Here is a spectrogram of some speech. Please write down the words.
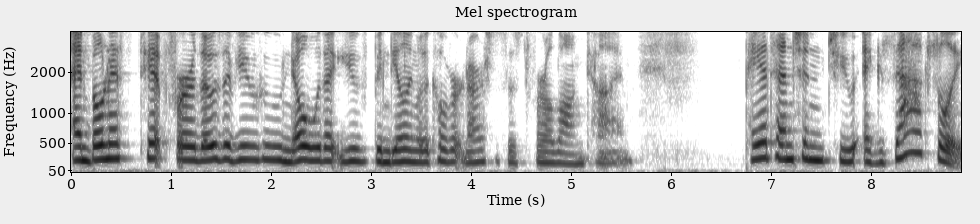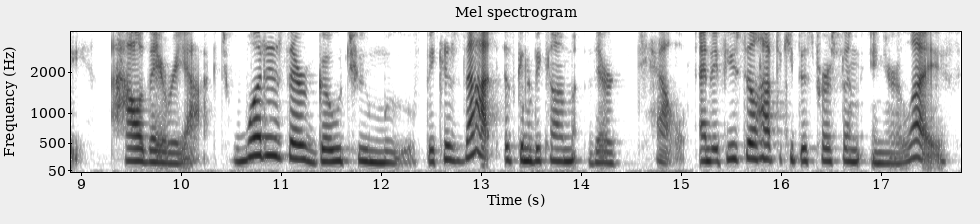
And bonus tip for those of you who know that you've been dealing with a covert narcissist for a long time Pay attention to exactly how they react. What is their go to move? Because that is going to become their tell. And if you still have to keep this person in your life,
